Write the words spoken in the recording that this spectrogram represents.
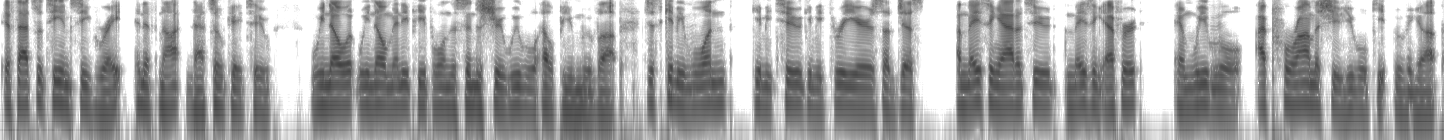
if that's what TMC great and if not that's okay too. We know it we know many people in this industry we will help you move up. Just give me one, give me two, give me 3 years of just amazing attitude, amazing effort and we will I promise you you will keep moving up.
